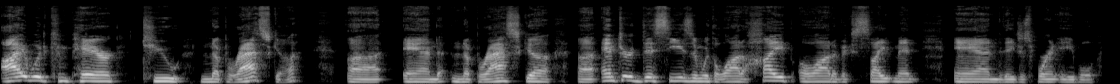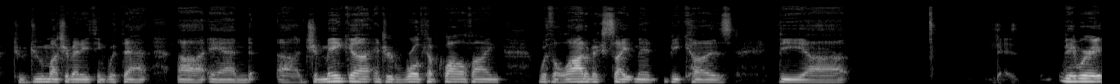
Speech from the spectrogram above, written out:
I would compare to Nebraska uh, and Nebraska uh, entered this season with a lot of hype, a lot of excitement, and they just weren't able to do much of anything with that. Uh, and uh, Jamaica entered World Cup qualifying with a lot of excitement because the uh, they were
